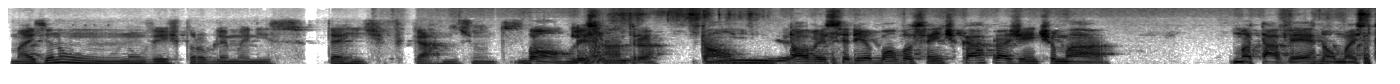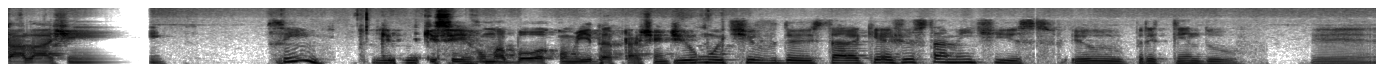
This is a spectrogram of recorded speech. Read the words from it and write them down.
mas eu não, não vejo problema nisso, até a gente ficarmos juntos. Bom, Lissandra, então E- talvez seria bom você indicar pra gente uma, uma taverna, uma estalagem Sim, e, que sirva uma boa comida pra gente. e o motivo de eu estar aqui é justamente isso. Eu pretendo é,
